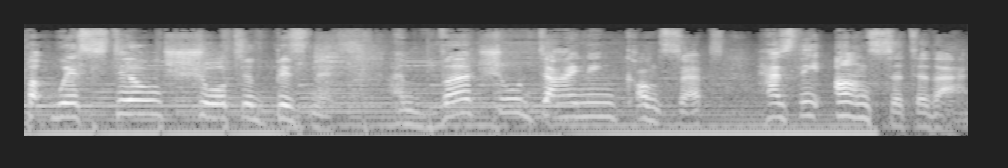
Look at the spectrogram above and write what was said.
but we're still short of business. And Virtual Dining Concepts has the answer to that.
